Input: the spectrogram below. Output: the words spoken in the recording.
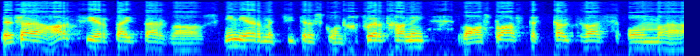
Dis 'n hartseer tydperk waar ons nie meer met sitrus kon voortgaan nie, waar ons plaas te koud was om uh,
